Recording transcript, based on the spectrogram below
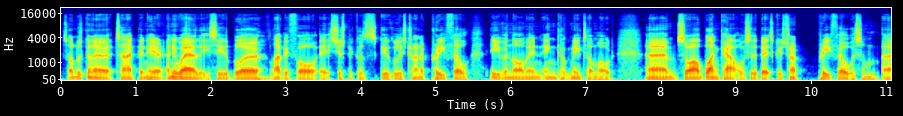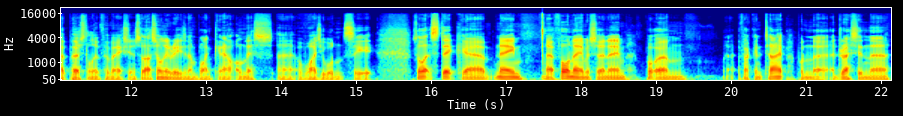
So I'm just going to type in here anywhere that you see the blur like before, it's just because Google is trying to pre-fill even though I'm in incognito mode. Um, so I'll blank out obviously the bits because it's trying to pre-fill with some uh, personal information. So that's the only reason I'm blanking out on this. Uh, otherwise, you wouldn't see it. So let's stick uh, name, uh, full name, or surname. Put um, if I can type, put an uh, address in there,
